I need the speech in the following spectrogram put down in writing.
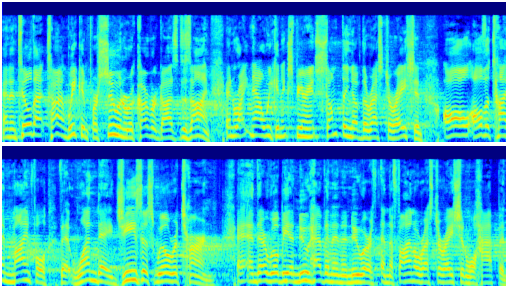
And until that time, we can pursue and recover God's design. And right now, we can experience experience something of the restoration, all, all the time mindful that one day Jesus will return and, and there will be a new heaven and a new earth, and the final restoration will happen.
